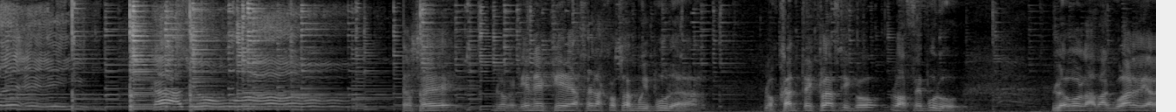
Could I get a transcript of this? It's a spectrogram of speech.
le cayó. Yo sé, lo que tiene es que hacer las cosas muy puras. Los cantes clásicos lo hace puro Luego la vanguardia,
